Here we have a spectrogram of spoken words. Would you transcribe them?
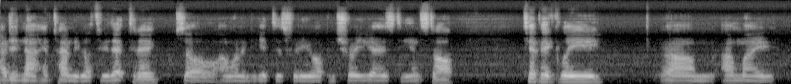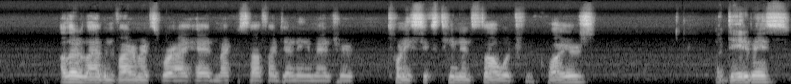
I did not have time to go through that today, so I wanted to get this video up and show you guys the install. Typically, um, on my other lab environments where I had Microsoft Identity Manager 2016 install, which requires a database,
